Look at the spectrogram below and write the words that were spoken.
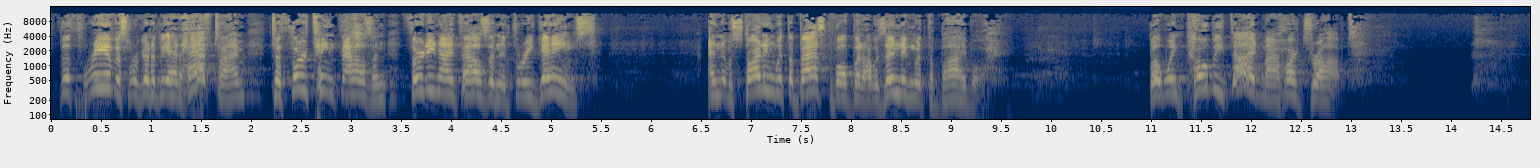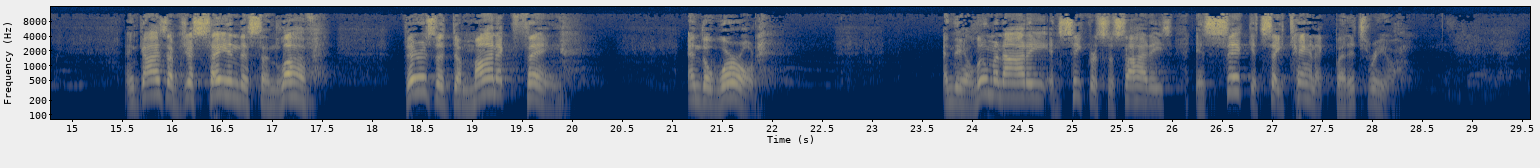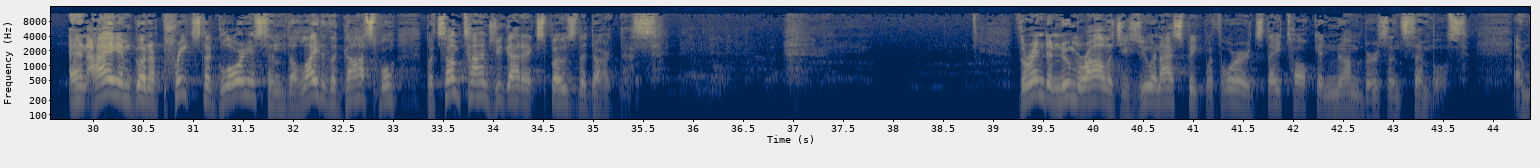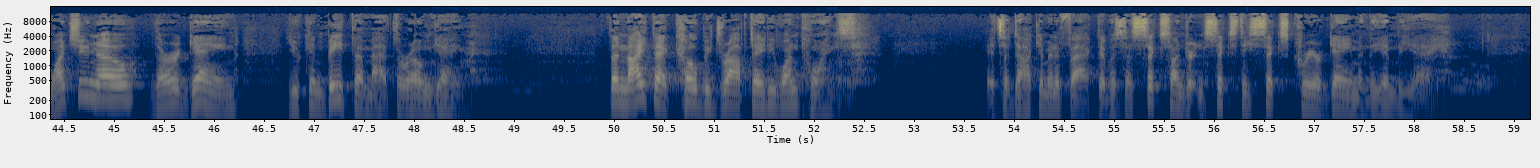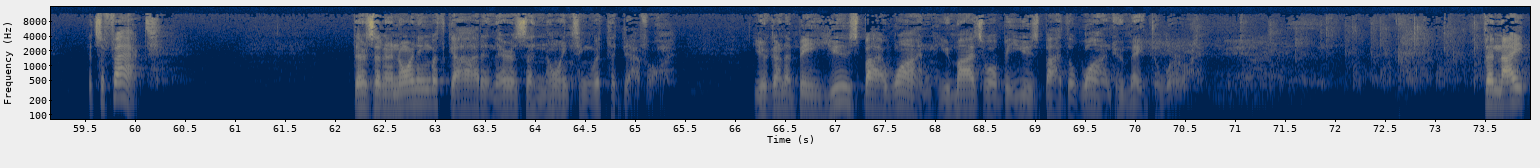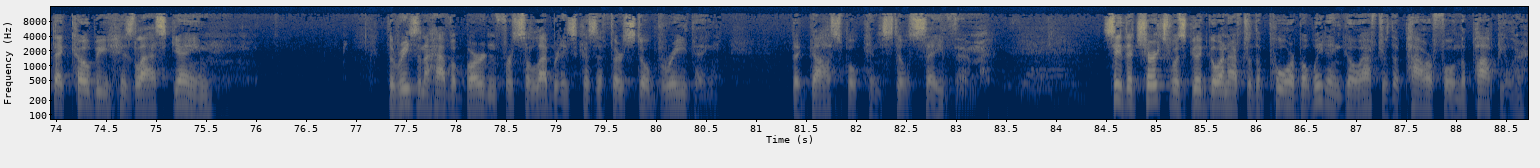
the three of us were going to be at halftime to 13,000, 39,000 in three games. And it was starting with the basketball, but I was ending with the Bible. But when Kobe died, my heart dropped. And guys, I'm just saying this in love. There is a demonic thing in the world. And the Illuminati and secret societies is sick, it's satanic, but it's real. And I am going to preach the glorious and the light of the gospel, but sometimes you got to expose the darkness. They're into numerologies. You and I speak with words, they talk in numbers and symbols. And once you know their game, you can beat them at their own game. The night that Kobe dropped 81 points, it's a documented fact. It was a 666 career game in the NBA. It's a fact. There's an anointing with God and there is anointing with the devil. You're going to be used by one. You might as well be used by the one who made the world. The night that Kobe, his last game, the reason I have a burden for celebrities because if they're still breathing, the gospel can still save them. See, the church was good going after the poor, but we didn't go after the powerful and the popular.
